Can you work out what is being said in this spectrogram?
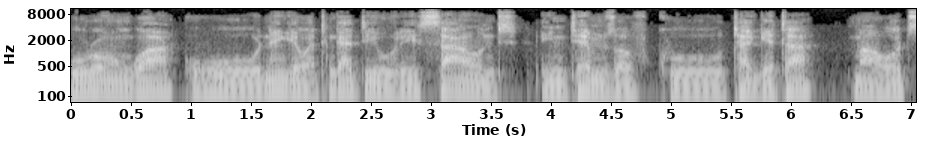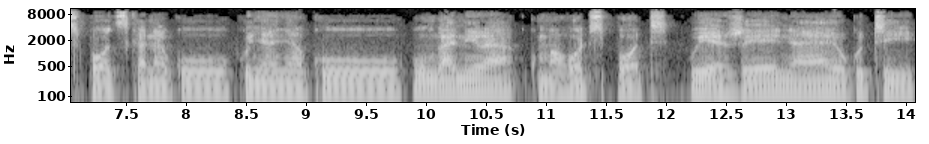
urongwa hunenge hwatingati huri sound in terms of kutageta mahotspots kana kunyanya kuunganira kumahotspot uyezve nyaya yokuti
